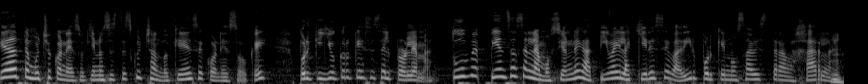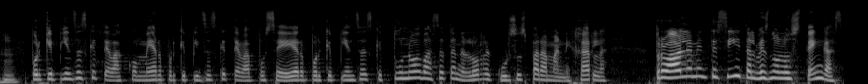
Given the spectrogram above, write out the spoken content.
Quédate mucho con eso. Quien nos esté escuchando, quédense con eso, ¿ok? Porque yo creo que ese es el problema. Tú piensas en la emoción negativa y la quieres evadir porque no sabes trabajarla, porque piensas que te va a comer, porque piensas que te va a poseer, porque piensas que tú no vas a tener los recursos para manejarla. Probablemente sí, tal vez no los tengas,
